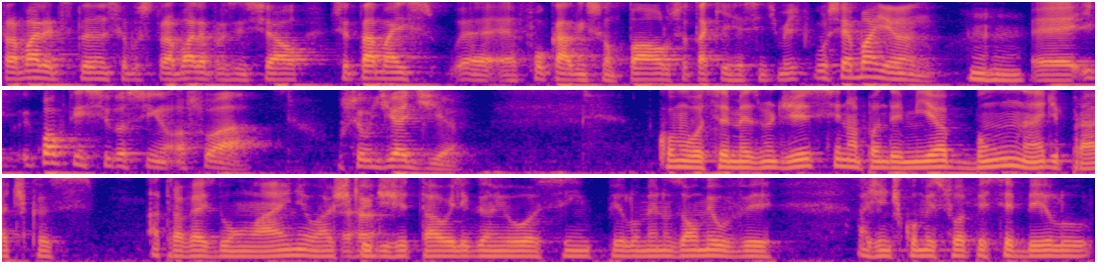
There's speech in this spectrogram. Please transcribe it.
trabalha à distância, você trabalha presencial, você está mais é, focado em São Paulo, você está aqui recentemente porque você é baiano. Uhum. É, e, e, qual tem sido assim a sua, o seu dia a dia? Como você mesmo disse, na pandemia, boom né, de práticas através do online. Eu acho uhum. que o digital ele ganhou assim, pelo menos ao meu ver, a gente começou a percebê-lo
